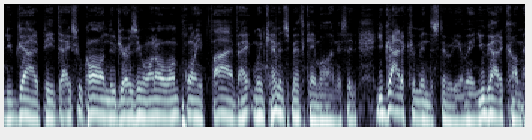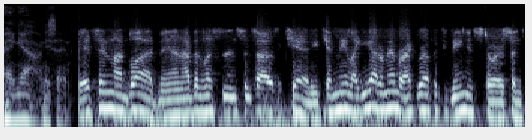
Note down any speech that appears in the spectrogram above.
You got it, Pete. Thanks for calling New Jersey 101.5. I, when Kevin Smith came on, I said, You got to come in the studio, man. You got to come hang out. And he said, It's in my blood, man. I've been listening since I was a kid. Are you kidding me? Like, you got to remember, I grew up at convenience stores, and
